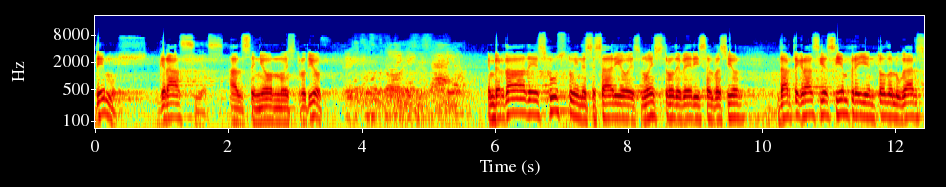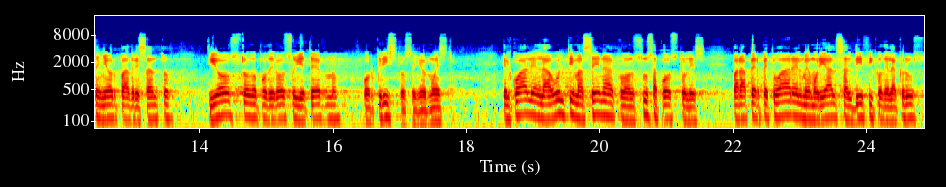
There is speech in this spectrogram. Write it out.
Demos gracias al Señor nuestro Dios. En verdad es justo y necesario, es nuestro deber y salvación, darte gracias siempre y en todo lugar, Señor Padre Santo, Dios Todopoderoso y Eterno, por Cristo, Señor nuestro, el cual en la última cena con sus apóstoles, para perpetuar el memorial salvífico de la cruz,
